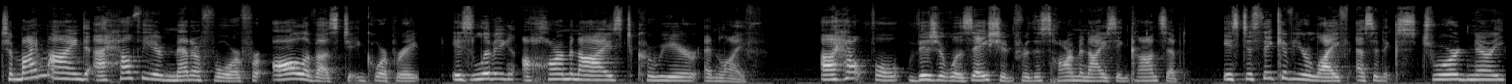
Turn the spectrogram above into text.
To my mind, a healthier metaphor for all of us to incorporate is living a harmonized career and life. A helpful visualization for this harmonizing concept is to think of your life as an extraordinary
